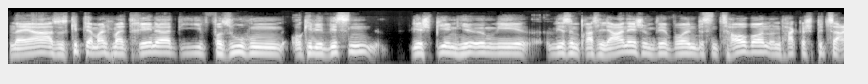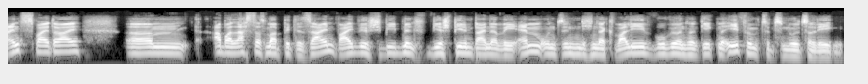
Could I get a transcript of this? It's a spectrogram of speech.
naja, also es gibt ja manchmal Trainer, die versuchen, okay, wir wissen, wir spielen hier irgendwie, wir sind brasilianisch und wir wollen ein bisschen zaubern und Hacke Spitze 1, 2, 3. Ähm, aber lass das mal bitte sein, weil wir spielen, wir spielen bei einer WM und sind nicht in der Quali, wo wir unseren Gegner eh 15 zu 0 zerlegen.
